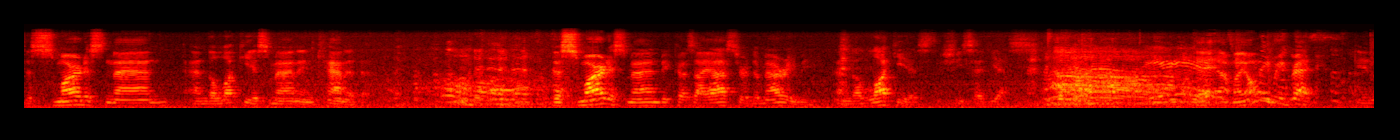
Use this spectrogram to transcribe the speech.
the smartest man and the luckiest man in Canada. The smartest man because I asked her to marry me, and the luckiest, she said yes. Okay, my only regret in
